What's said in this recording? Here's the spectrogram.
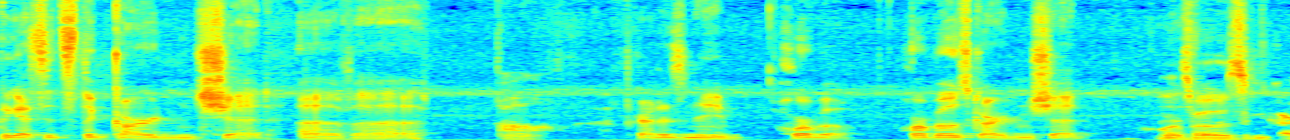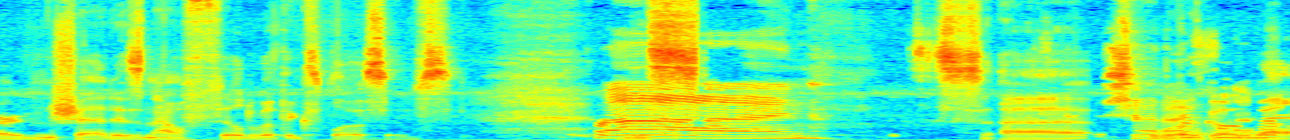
I guess it's the garden shed of, uh, oh, I forgot his name. Horbo. Horbo's garden shed. Horbo's garden shed is now filled with explosives. Fun. It's, uh, Shut will go well.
